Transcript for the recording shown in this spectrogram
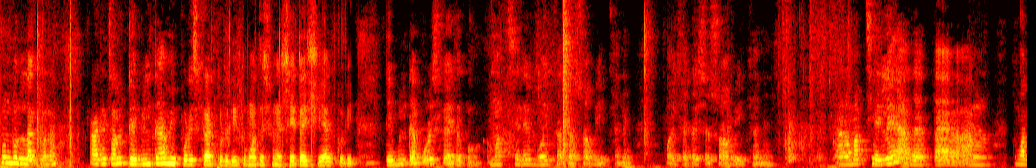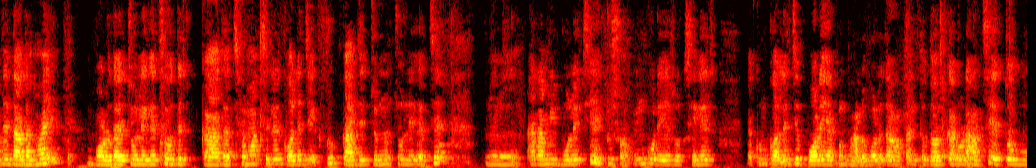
সুন্দর লাগবে না। আগে চলো, টেবিলটা আমি পরিষ্কার করে দিই তোমাদের সঙ্গে, সেটাই শেয়ার করি। টেবিলটা পরিষ্কার দেখো, আমার ছেলের বই খাতা সব এইখানে পয়সা টয়সা সব এইখানে। আর আমার ছেলে আর আর তোমাদের দাদা ভাই বড়দায় চলে গেছে, ওদের কাজ আছে। আমার ছেলের কলেজে একটু কাজের জন্য চলে গেছে। আর আমি বলেছি একটু শপিং করে এসো। ছেলের এখন কলেজে পড়ে, এখন ভালো ভালো জামা প্যান্ট তো দরকার, ওরা আছে, তবু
